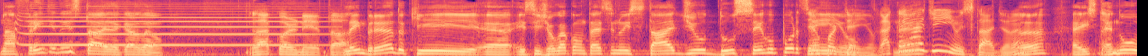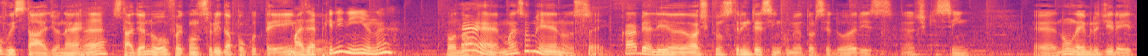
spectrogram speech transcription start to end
na frente do estádio, Carlão. Lá, corneta. Lembrando que é, esse jogo acontece no estádio do Cerro Portenho. Cerro Portenho. né? Acanhadinho o estádio, né? É, ist- é novo o estádio, né? É? O estádio é novo, foi construído há pouco tempo. Mas é pequenininho, né? Ou não? É, mais ou menos. Sei. Cabe ali, eu acho que uns 35 mil torcedores. Eu acho que sim. É, não lembro direito.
